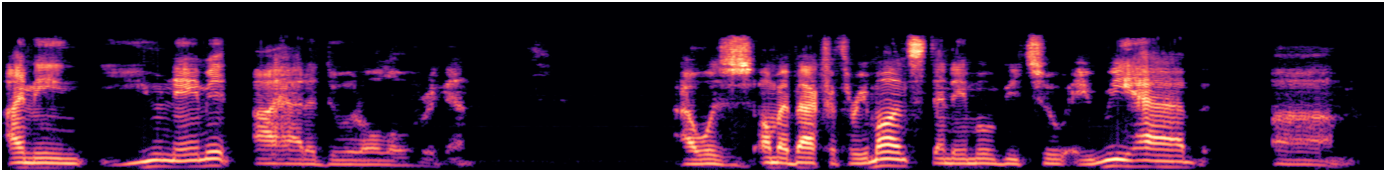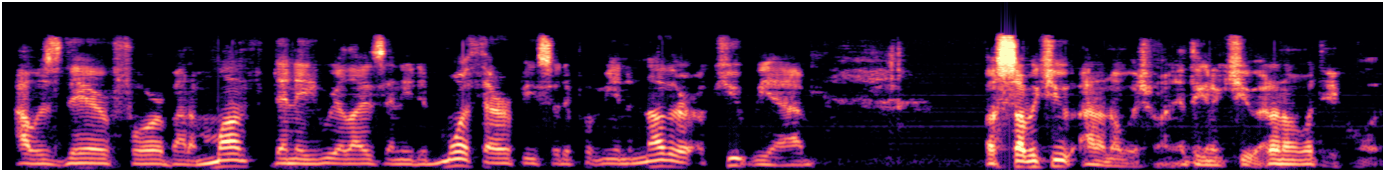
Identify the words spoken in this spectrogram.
I mean, you name it, I had to do it all over again. I was on my back for three months. Then they moved me to a rehab. Um, I was there for about a month. Then they realized I needed more therapy, so they put me in another acute rehab, a subacute. I don't know which one. I'm thinking acute. I don't know what they call it.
